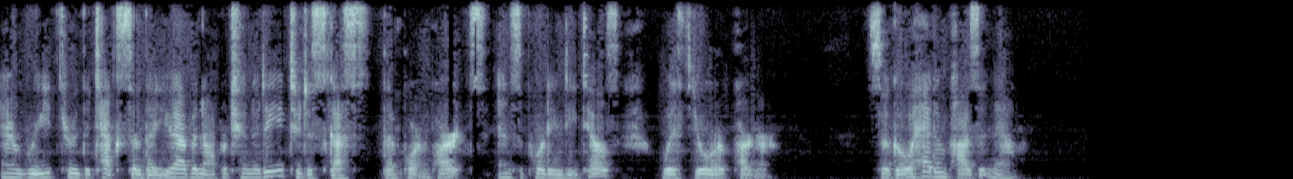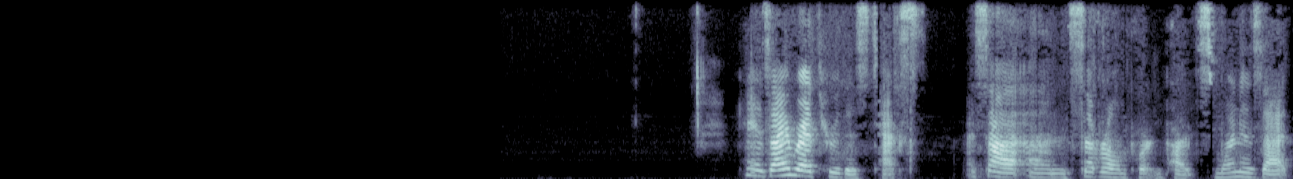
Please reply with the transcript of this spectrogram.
and read through the text so that you have an opportunity to discuss the important parts and supporting details with your partner. So go ahead and pause it now. Okay, as I read through this text, I saw um, several important parts. One is that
